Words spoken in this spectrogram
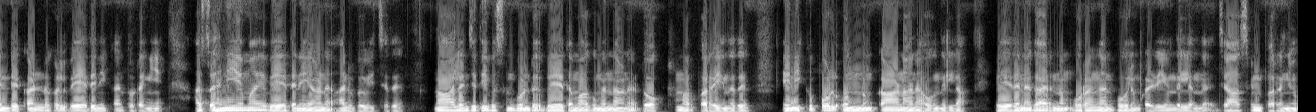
എന്റെ കണ്ണുകൾ വേദനിക്കാൻ തുടങ്ങി. അസഹനീയമായ വേദനയാണ് അനുഭവിച്ചത്. നാലഞ്ച് ദിവസം കൊണ്ട് ഭേദമാകുമെന്നാണ് ഡോക്ടർമാർ പറയുന്നത്. എനിക്കിപ്പോൾ ഒന്നും കാണാനാവുന്നില്ല. വേദന കാരണം ഉറങ്ങാൻ പോലും കഴിയുന്നില്ലെന്ന് ജാസ്മിൻ പറഞ്ഞു.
